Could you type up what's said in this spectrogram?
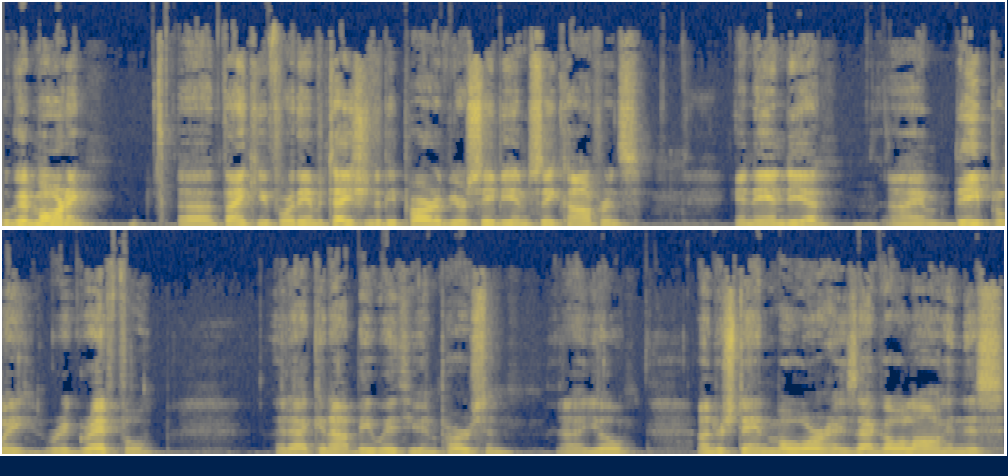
Well, good morning. Uh, thank you for the invitation to be part of your CBMC conference in India. I am deeply regretful that I cannot be with you in person. Uh, you'll understand more as I go along in this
